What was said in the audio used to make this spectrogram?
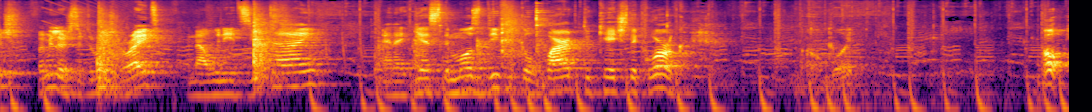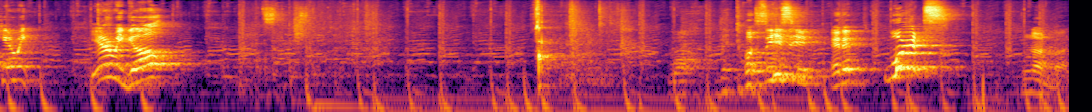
huge, familiar situation, right? And now we need zip tie, and I guess the most difficult part to catch the cork. Oh boy. Oh, here we, here we go. Whoa, that was easy, and it works. Not bad.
